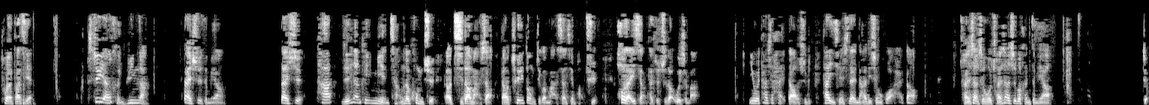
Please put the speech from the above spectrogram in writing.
突然发现，虽然很晕啊，但是怎么样？但是。他仍然可以勉强的控制，然后骑到马上，然后催动这个马向前跑去。后来一想，他就知道为什么，因为他是海盗，是不是？他以前是在哪里生活啊？海盗，船上生活，船上是不是很怎么样？就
